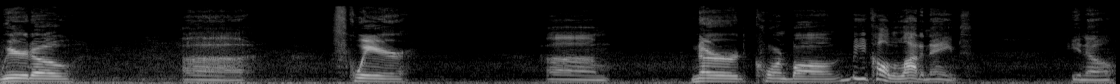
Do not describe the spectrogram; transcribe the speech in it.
weirdo, uh, square, um, nerd, cornball. You'll be called a lot of names, you know.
